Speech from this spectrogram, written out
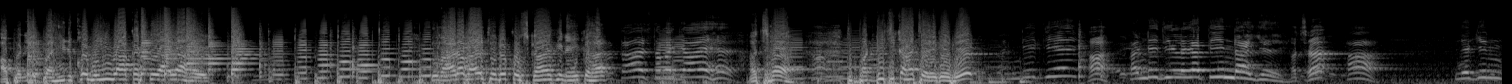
अपनी बहन को भी युवा करके आया है। तुम्हारा भाई तूने कुछ कहा कि नहीं कहा? अच्छा तो पंडित जी कहाँ चले गए जी हाँ। पंडित जी लगा तीन डाइए अच्छा। हाँ। लेकिन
